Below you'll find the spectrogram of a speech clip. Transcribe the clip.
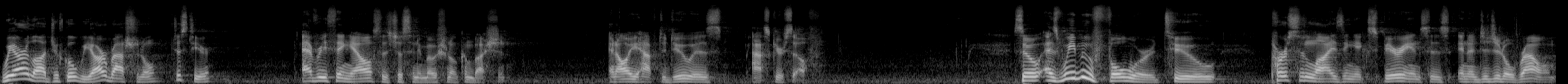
We are logical, we are rational, just here. Everything else is just an emotional combustion. And all you have to do is ask yourself. So, as we move forward to personalizing experiences in a digital realm,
